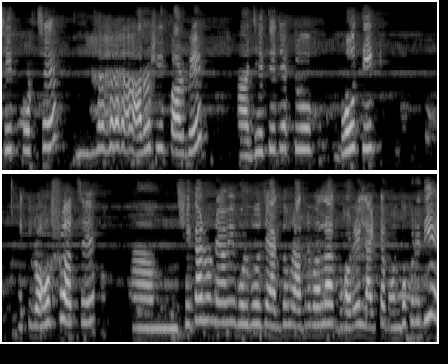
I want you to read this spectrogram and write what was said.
শীত পড়ছে, আরও শীত পারবে যেহেতু এটা একটু ভৌতিক, একটু রহস্য আছে সে কারণে আমি বলব যে একদম রাতের বেলা ঘরের লাইটটা বন্ধ করে দিয়ে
